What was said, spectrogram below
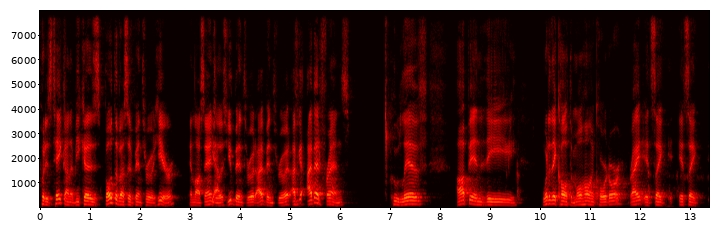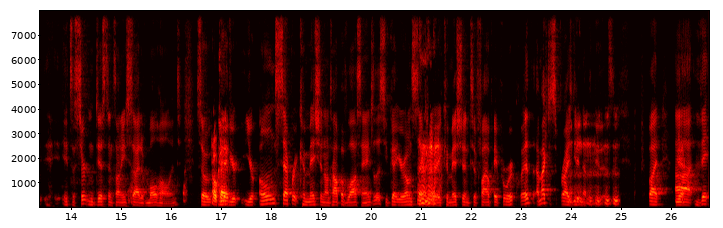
put his take on it because both of us have been through it here in los angeles. You've been through it. I've been through it. I've got i've had friends who live up in the what do they call it? The mulholland corridor right? It's like it's like it's a certain distance on each side of mulholland. So Okay. you have your your own separate commission on top of los angeles. You've got your own secondary commission to file paperwork with. I'm actually surprised you didn't have to do this. But uh, Yeah. they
